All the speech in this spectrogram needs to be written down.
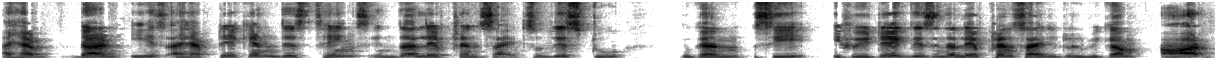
I have done is I have taken these things in the left hand side. So these two you can see if we take this in the left hand side it will become R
